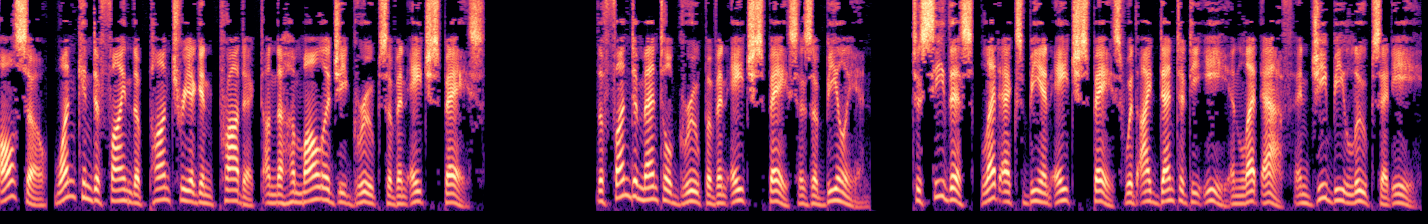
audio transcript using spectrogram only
Also, one can define the Pontryagin product on the homology groups of an H-space. The fundamental group of an H-space is abelian. To see this, let X be an H-space with identity E and let F and G be loops at E.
